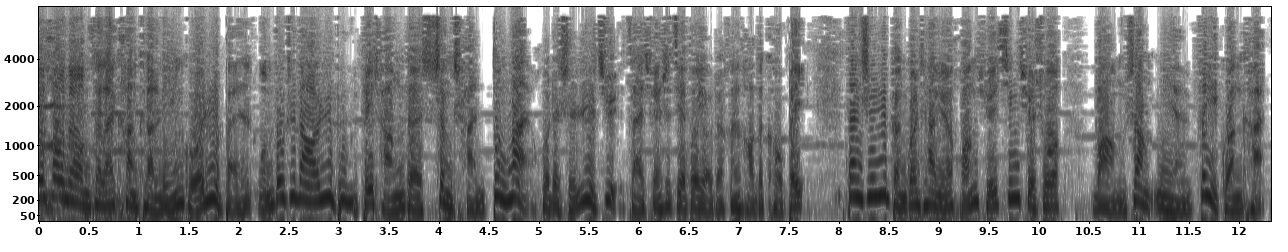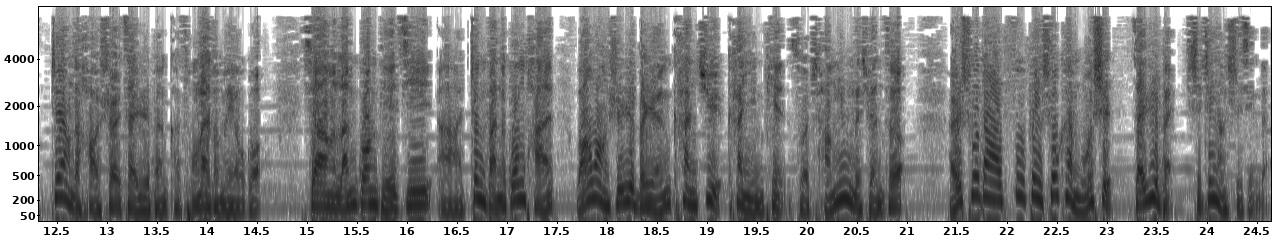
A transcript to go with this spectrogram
最后呢，我们再来看看邻国日本。我们都知道，日本非常的盛产动漫或者是日剧，在全世界都有着很好的口碑。但是，日本观察员黄学兴却说，网上免费观看这样的好事儿，在日本可从来都没有过。像蓝光碟机啊，正版的光盘，往往是日本人看剧、看影片所常用的选择。而说到付费收看模式，在日本是这样实行的。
